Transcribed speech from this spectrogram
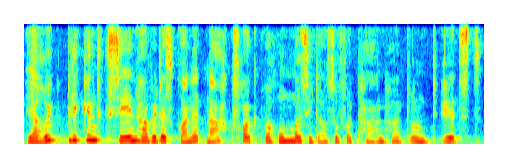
Ja, rückblickend gesehen habe ich das gar nicht nachgefragt, warum man sich da so vertan hat. Und jetzt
